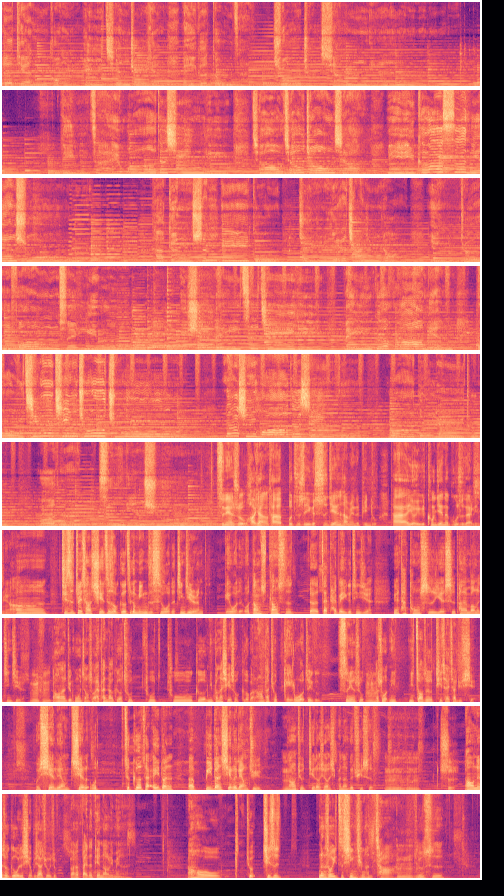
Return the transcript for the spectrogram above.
的天空一千只眼，每个都在说思念书好像它不只是一个时间上面的拼图，它还有一个空间的故事在里面啊。嗯，其实最早写这首歌，这个名字是我的经纪人给我的。我当时、当时呃在台北一个经纪人，因为他同时也是潘安邦的经纪人，嗯哼，然后他就跟我讲说，哎，潘大哥出出出歌，你帮他写一首歌吧。然后他就给了我这个思念树，他说你你照这个题材下去写。我写了两写了我这歌才 A 段呃 B 段写了两句，然后就接到消息潘大哥去世了。嗯哼，是，然后那首歌我就写不下去，我就把它摆在电脑里面了。然后就其实那个时候一直心情很差，嗯就是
